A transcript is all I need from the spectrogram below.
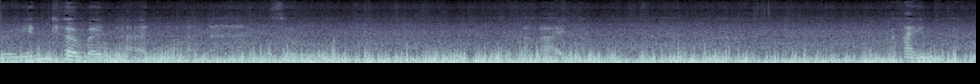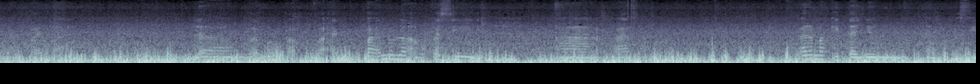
merienda banana so kakain ako kakain muna ako ng banana lang paano, paano lang ako kasi uh, para para makita yung ano kasi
